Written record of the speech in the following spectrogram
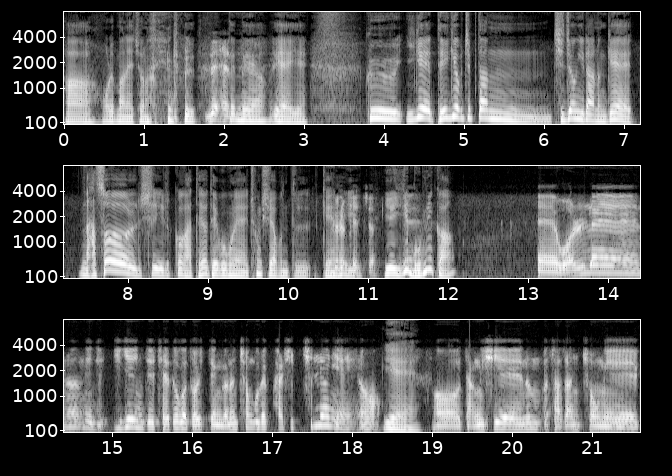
아, 오랜만에 전화 네, 연결됐네요. 예, 예. 그 이게 대기업 집단 지정이라는 게 낯설실 것 같아요. 대부분의 청취자분들께는. 그렇겠죠. 예, 이게 네. 뭡니까? 네, 원래는 이제 이게 이제 제도가 도입된 거는 1987년이에요. 예. 어, 당시에는 뭐 자산 총액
